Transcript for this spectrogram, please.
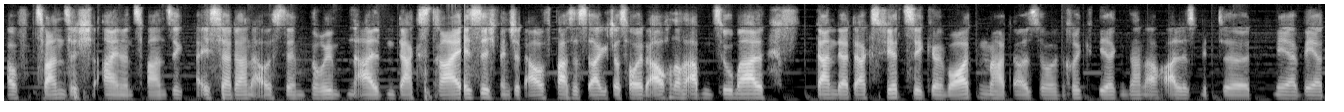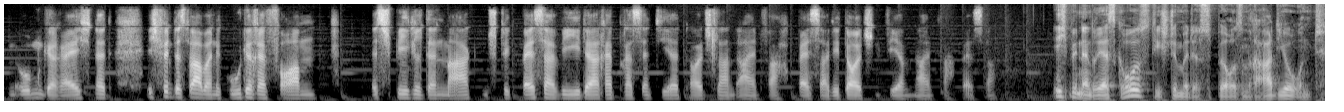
auf 2021, ist ja dann aus dem berühmten alten DAX 30, wenn ich nicht aufpasse, sage ich das heute auch noch ab und zu mal, dann der DAX 40 geworden. Man hat also rückwirkend dann auch alles mit äh, Mehrwerten umgerechnet. Ich finde, das war aber eine gute Reform. Es spiegelt den Markt ein Stück besser wider, repräsentiert Deutschland einfach besser, die deutschen Firmen einfach besser. Ich bin Andreas Groß, die Stimme des Börsenradio und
